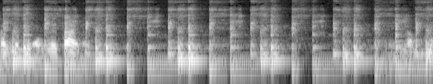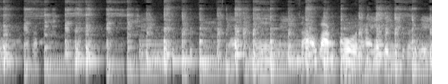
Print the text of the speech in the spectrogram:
ครับลำวงออกไปใต้นะาวบางโพนะฮะนี่เป็นเพลง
